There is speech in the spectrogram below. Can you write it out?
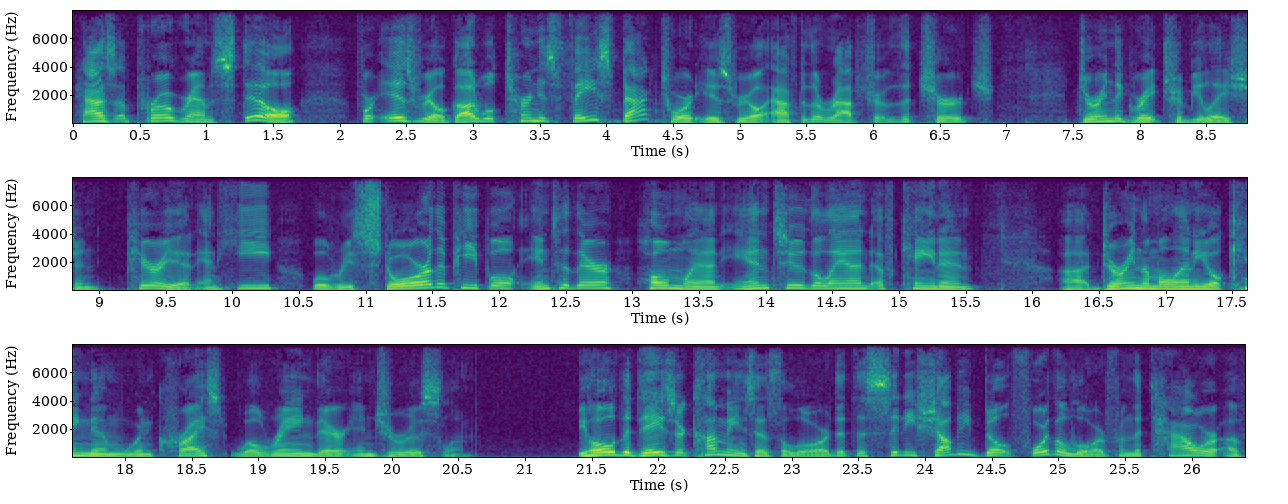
has a program still for Israel. God will turn his face back toward Israel after the rapture of the church during the Great Tribulation period, and he will restore the people into their homeland, into the land of Canaan. Uh, during the millennial kingdom, when Christ will reign there in Jerusalem. Behold, the days are coming, says the Lord, that the city shall be built for the Lord from the tower of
